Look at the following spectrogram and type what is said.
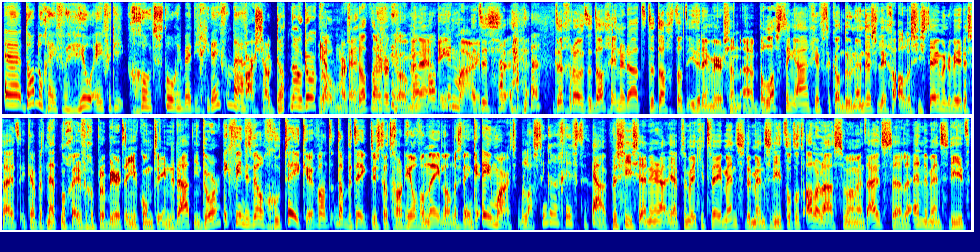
Eh, dan nog even, heel even, die grote storing bij DigiD vandaag. Waar zou dat nou doorkomen? Ja, waar zou dat nou door komen? Al- Nou 1 maart. Het is, de grote dag inderdaad. De dag dat iedereen weer zijn uh, belastingaangifte kan doen. En dus liggen alle systemen er weer eens uit. Ik heb het net nog even geprobeerd en je komt er inderdaad niet door. Ik vind het wel een goed teken, want dat betekent dus dat gewoon heel veel Nederlanders denken... 1 maart, belastingaangifte. Ja, precies. En inderdaad, je hebt een beetje twee mensen. De mensen die het tot het allerlaatste moment uitstellen... en de mensen die het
